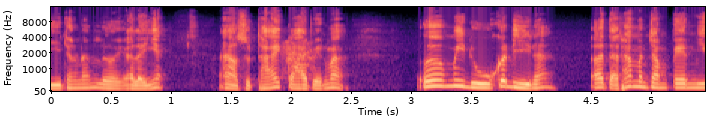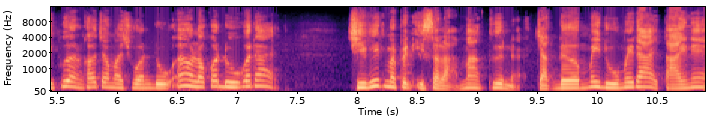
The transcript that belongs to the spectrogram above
ดีๆ ทั้งนั้นเลยอะไรเงี้ยอ้าวสุดท้ายกลายเป็นว่า เออไม่ดูก็ดีนะเออแต่ถ้ามันจำเป็นมีเพื่อนเขาจะมาชวนดูอ้าวเราก็ดูก็ได้ ชีวิตมันเป็นอิสระมากขึ้นอะ จากเดิมไม่ดูไม่ได้ตายแน่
